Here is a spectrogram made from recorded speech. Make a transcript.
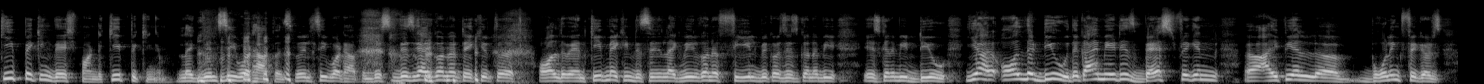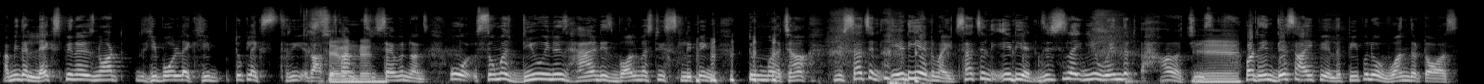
keep picking Deshpande. Keep picking him. Like we'll see what happens. We'll see what happens. This this guy gonna take you to all the way and keep making decisions. Like we're gonna feel because it's gonna be it's gonna be due. Yeah, all the due. The guy made his best friggin' uh, IPL uh, bowling figures. I mean, the leg spinner is not. He bowled like he took like three. Seven runs. seven runs. Oh, so much dew in his hand. His ball must be slipping too much. Huh? You're such an idiot, mate. Such an idiot. This is like you win that. Oh, jeez. Yeah. But in this IPL, the people who won the toss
